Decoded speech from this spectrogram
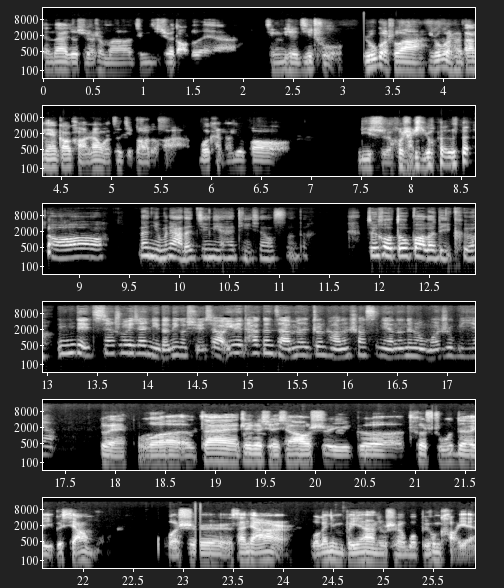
现在就学什么经济学导论呀，经济学基础。如果说啊，如果说当年高考让我自己报的话，我可能就报历史或者语文了。哦，那你们俩的经历还挺相似的，最后都报了理科。你得先说一下你的那个学校，因为它跟咱们正常的上四年的那种模式不一样。对我在这个学校是一个特殊的一个项目，我是三加二。我跟你们不一样，就是我不用考研，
